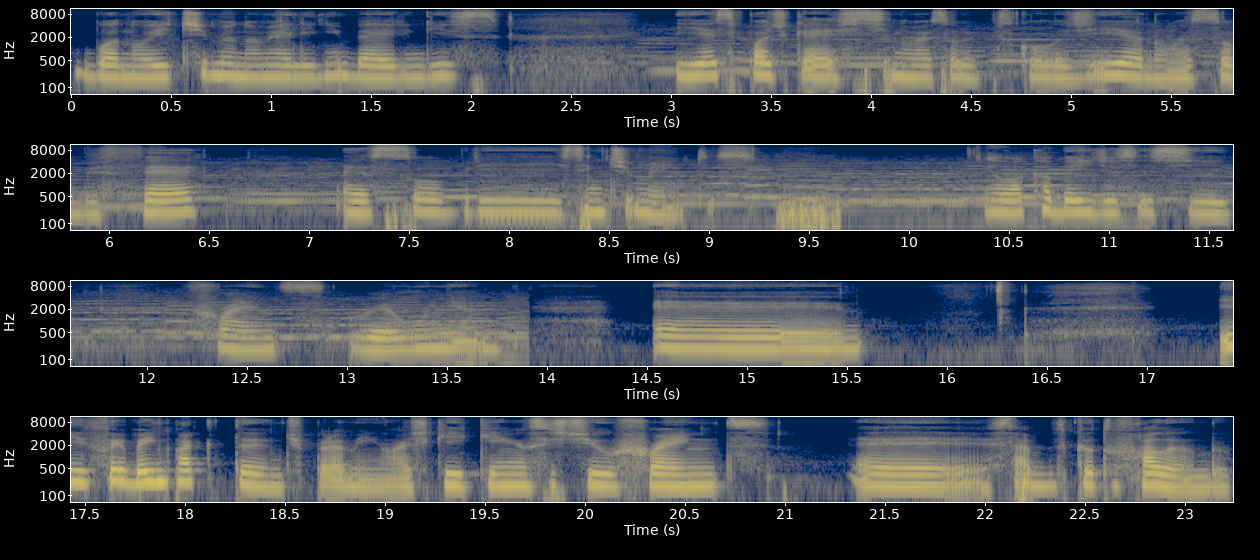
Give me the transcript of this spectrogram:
Boa noite, meu nome é Aline Berings e esse podcast não é sobre psicologia, não é sobre fé, é sobre sentimentos. Eu acabei de assistir Friends Reunion é... e foi bem impactante para mim. Eu acho que quem assistiu Friends é... sabe do que eu tô falando.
